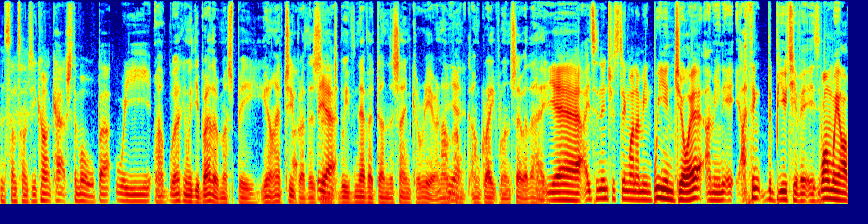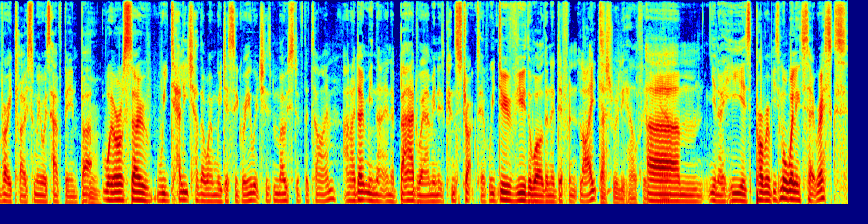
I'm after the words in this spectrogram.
and sometimes you can't catch them all but we Well, working with your brother must be. You know, I have two brothers, and yeah. we've never done the same career, and I'm, Yeah. I'm, I'm grateful, and so are they. Yeah, it's an interesting one. I mean, we enjoy it. I mean, it, I think the beauty of it is one, we are very close and we always have been, but Mm. we're also, we tell each other when we disagree, which is most of the time. And I don't mean that in a bad way. I mean, it's constructive. We do view the world in a different light. That's really healthy. yeah. Um, you know, he is probably he's more willing to take risks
